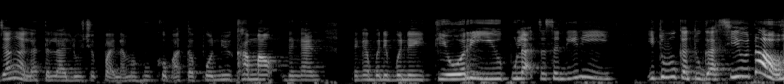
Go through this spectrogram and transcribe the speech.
janganlah terlalu cepat nak menghukum ataupun you come out dengan dengan benda-benda teori you pula tersendiri. Itu bukan tugas you tau.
